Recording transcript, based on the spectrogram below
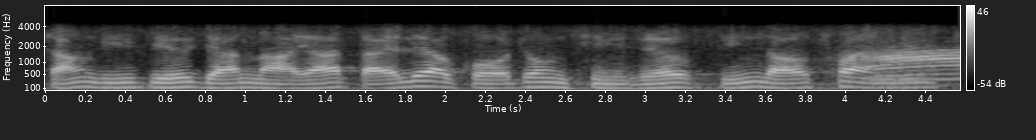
上帝就叫那样带了各种禽兽进到船里去。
